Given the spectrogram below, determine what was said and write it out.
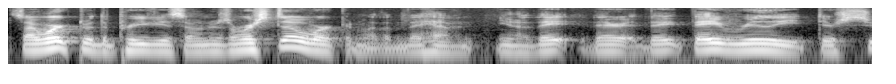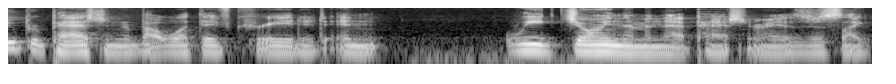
so I worked with the previous owners and we're still working with them. They haven't, you know, they, they're, they, they really, they're super passionate about what they've created and we join them in that passion, right? It's just like,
